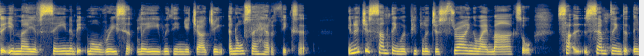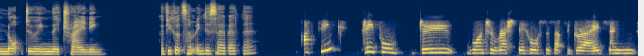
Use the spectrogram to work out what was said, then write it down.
that you may have seen a bit more recently within your judging, and also how to fix it. You know, just something where people are just throwing away marks or so, something that they're not doing their training. Have you got something to say about that? I think people do want to rush their horses up the grades, and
